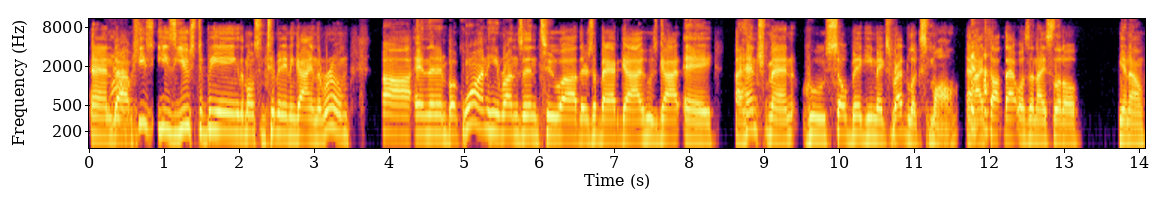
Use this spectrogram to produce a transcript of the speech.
And Yeah. uh, he's he's used to being the most intimidating guy in the room. Uh, and then in book one, he runs into uh, there's a bad guy who's got a a henchman who's so big he makes Redd look small. And I thought that was a nice little, you know,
